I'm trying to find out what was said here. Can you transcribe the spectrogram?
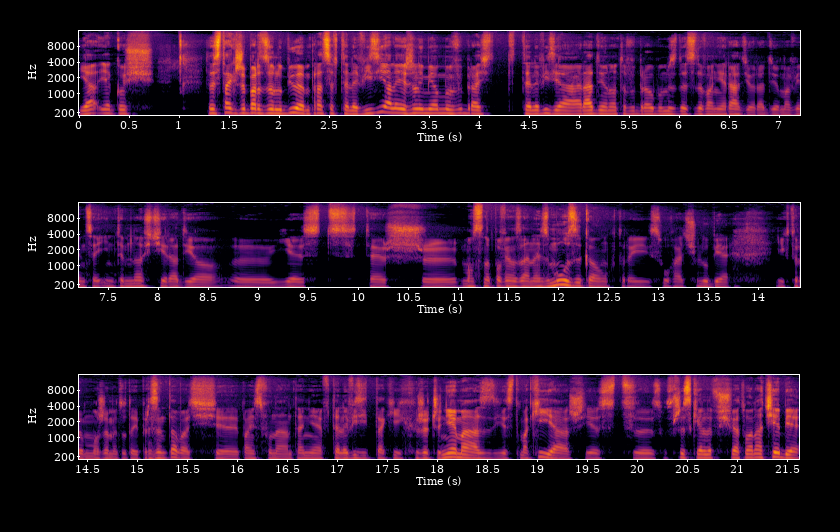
Ja jakoś to jest tak, że bardzo lubiłem pracę w telewizji, ale jeżeli miałbym wybrać telewizja, radio, no to wybrałbym zdecydowanie radio. Radio ma więcej intymności, radio y, jest też y, mocno powiązane z muzyką, której słuchać lubię i którą możemy tutaj prezentować Państwu na antenie. W telewizji takich rzeczy nie ma, jest makijaż, jest, y, są wszystkie światła na ciebie.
